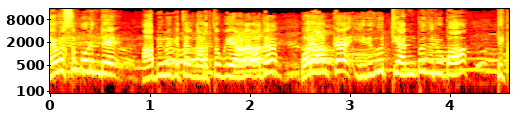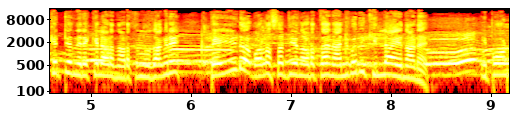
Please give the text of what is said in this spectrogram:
ദേവസ്വം ബോർഡിന്റെ ആഭിമുഖ്യത്തിൽ നടത്തുകയാണ്. അത് ഒരാൾക്ക് ഇരുന്നൂറ്റി അൻപത് രൂപ ടിക്കറ്റ് നിരക്കിലാണ് നടത്തുന്നത്. അങ്ങനെ പെയ്ഡ് വള്ളസദ്യ നടത്താൻ അനുവദിക്കില്ല എന്നാണ് ഇപ്പോൾ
